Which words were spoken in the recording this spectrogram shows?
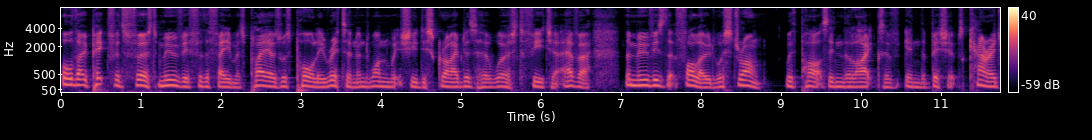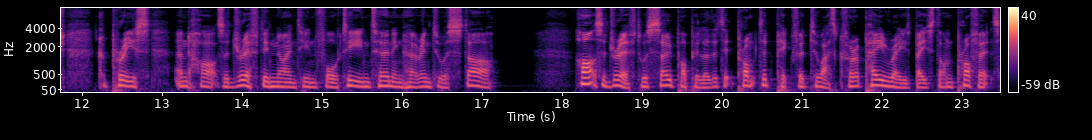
Although Pickford's first movie for the famous players was poorly written and one which she described as her worst feature ever, the movies that followed were strong, with parts in the likes of In the Bishop's Carriage, Caprice, and Hearts Adrift in 1914 turning her into a star. Hearts Adrift was so popular that it prompted Pickford to ask for a pay raise based on profits,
